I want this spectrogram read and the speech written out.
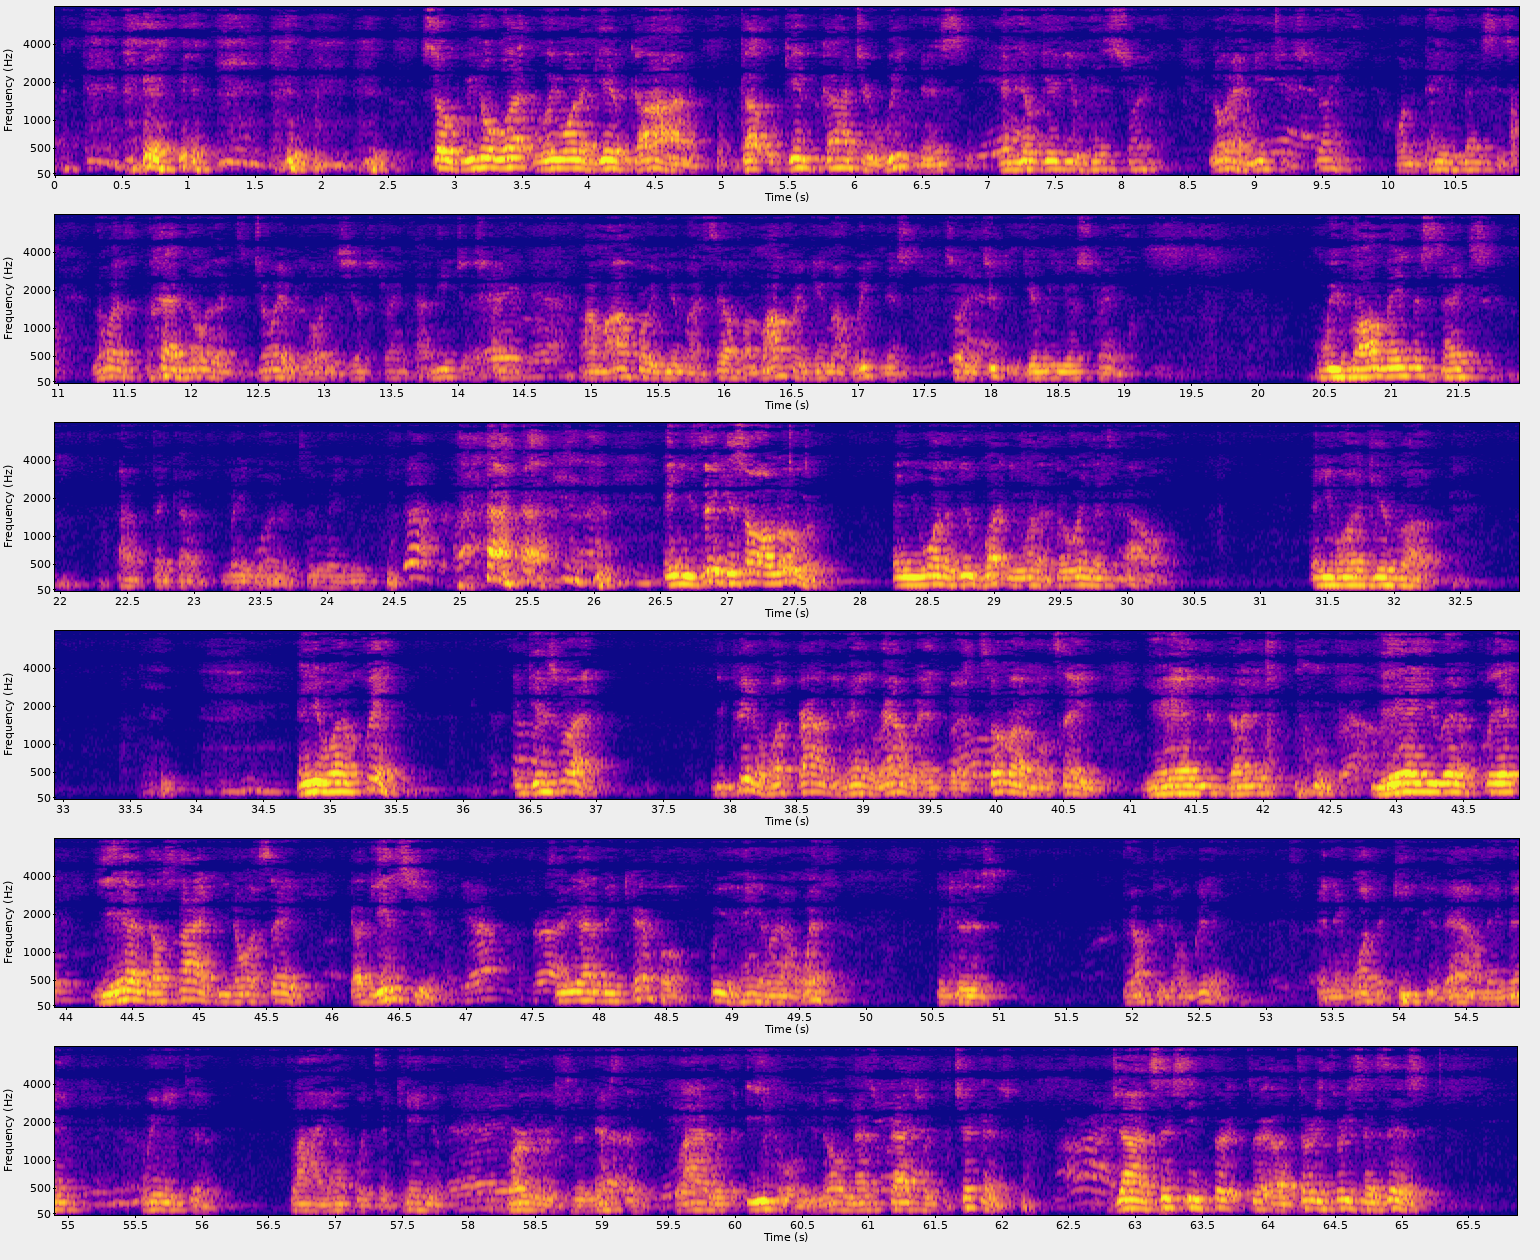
so we know what we want to give God. God give God your weakness, and He'll give you His strength. Lord, I need your strength on a daily basis. Lord, I know that the joy of the Lord is your strength. I need your strength. Amen. I'm offering you myself. I'm offering you my weakness so that you can give me your strength. We've all made mistakes. I think I've made one or two maybe. and you think it's all over. And you want to do what? You want to throw in the towel. And you want to give up. and you want to quit. And guess what? Depending on what crowd you hang around with, but some of them will say, yeah, you've done it. yeah, you better quit. Yeah, they'll side, you know, and say against you. Yeah, that's So you got to be careful who you hang around with because you're up to no good. And they want to keep you down, amen? We need to fly up with the king of Amen. birds and that's to fly with the eagle, you know, and that's scratch with the chickens. Right. John 16, thir- thir- uh, 33 says this,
